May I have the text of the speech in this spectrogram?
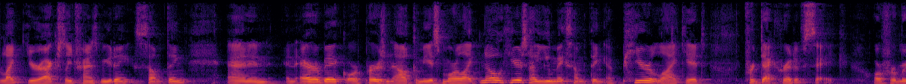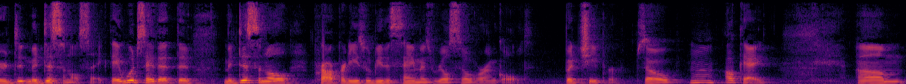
like you're actually transmuting something, and in, in Arabic or Persian alchemy, it's more like no, here's how you make something appear like it for decorative sake or for medicinal sake. They would say that the medicinal properties would be the same as real silver and gold, but cheaper. So hmm, okay. Um,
